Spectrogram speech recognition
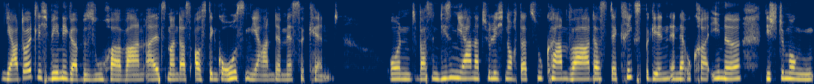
ja deutlich weniger Besucher waren, als man das aus den großen Jahren der Messe kennt. Und was in diesem Jahr natürlich noch dazu kam, war, dass der Kriegsbeginn in der Ukraine die Stimmung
